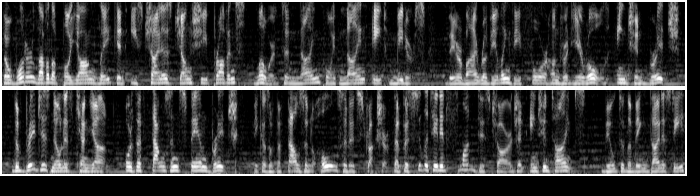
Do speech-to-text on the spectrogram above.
the water level of Poyang Lake in East China's Jiangxi province lowered to 9.98 meters, thereby revealing the 400 year old ancient bridge. The bridge is known as Qianyan, or the Thousand Span Bridge, because of the thousand holes in its structure that facilitated flood discharge in ancient times. Built in the Ming Dynasty,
